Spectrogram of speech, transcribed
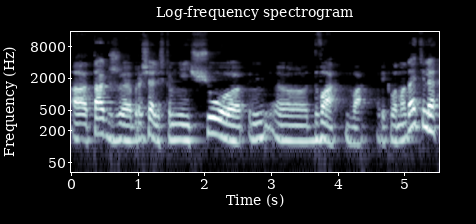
А также обращались ко мне еще э, два, два рекламодателя.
